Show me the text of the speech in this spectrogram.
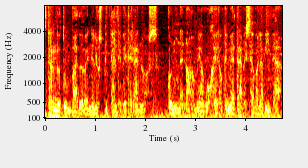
Estando tumbado en el hospital de veteranos, con un enorme agujero que me atravesaba la vida,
